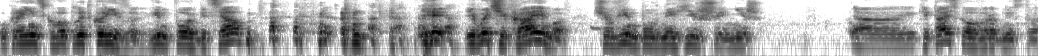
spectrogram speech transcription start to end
українського плиткорізу. Він пообіцяв, і, і ми чекаємо, щоб він був не гірший, ніж е, китайського виробництва,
